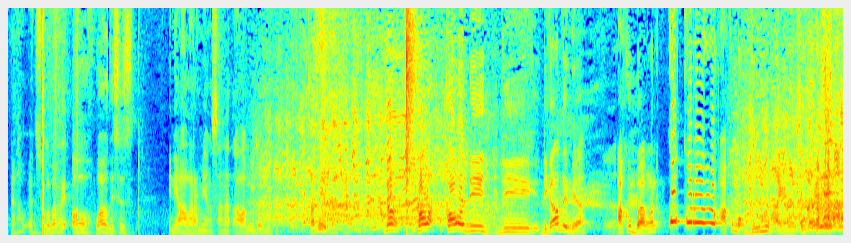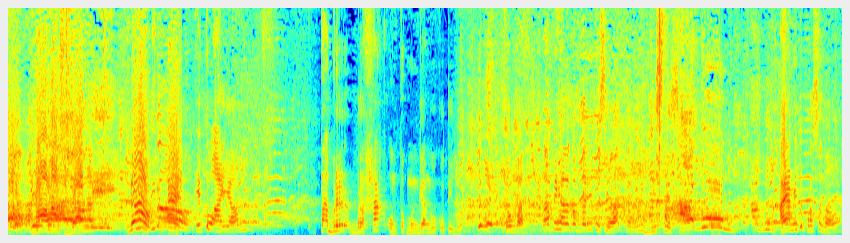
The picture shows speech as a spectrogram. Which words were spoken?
Nggak tahu, and suka banget oh wow, this is ini alarm yang sangat alami bagiku. Tapi no, kalau kalau di di di Kaltim ya, aku bangun kukuruyuk, aku mau bunuh ayamnya semua itu malas banget. No, eh, itu ayam tak ber- berhak untuk menggangguku tidur. Sumpah. Tapi helikopter itu silakan, ini bisnis. Agung, Agung. Ayam itu personal,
